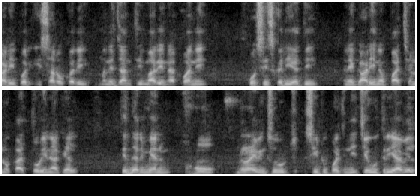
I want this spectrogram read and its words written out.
ગાડી પર ઈશારો કરી મને જાનથી મારી નાખવાની કોશિશ કરી હતી અને ગાડીનો પાછળનો કાચ તોડી નાખેલ. તે દરમિયાન હું ડ્રાઇવિંગ સીટ ઉપરથી નીચે ઉતરી આવેલ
